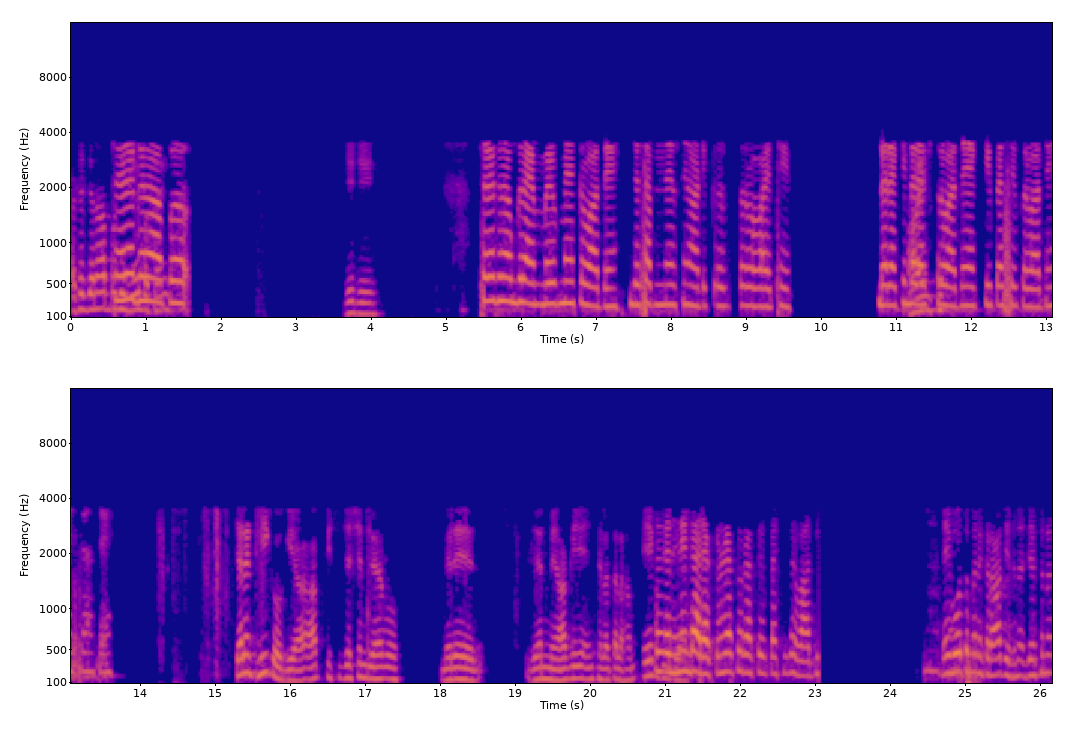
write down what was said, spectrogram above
अच्छा जनाब सर अगर आप जी जी। सर अगर आप ग्रामर में करवा दें जैसे आपने उस दिन आर्टिकल करवाए थे डायरेक्ट इनडायरेक्ट करवा दें एक्टिव पैसिव करवा दें इस तरह से। चलें ठीक हो गया। आपकी सजेशन जो है वो मेरे जहन में आ गई है। इंशाल्लाह ताला हम एक डायरेक्ट डायरेक्ट पैसे करवा दी। नहीं वो तो मैंने करा दिया था ना। जैसे ना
